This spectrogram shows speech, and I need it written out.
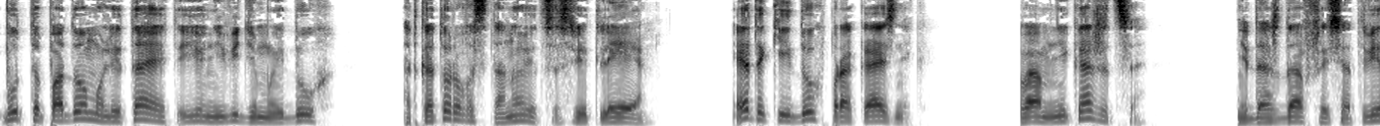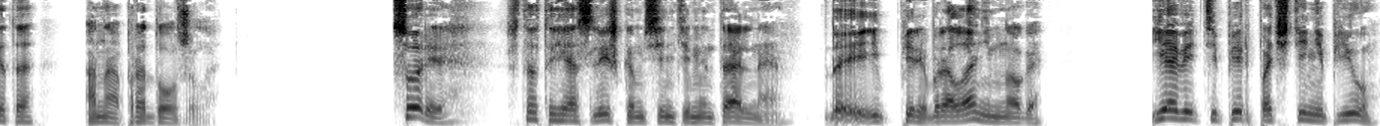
будто по дому летает ее невидимый дух, от которого становится светлее. Этакий дух-проказник. Вам не кажется?» Не дождавшись ответа, она продолжила. «Сори, что-то я слишком сентиментальная, да и перебрала немного. Я ведь теперь почти не пью.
